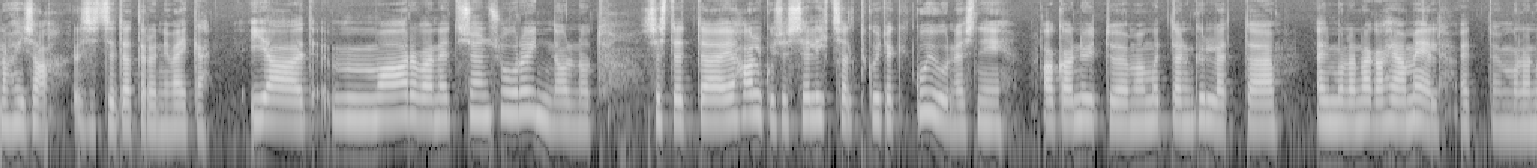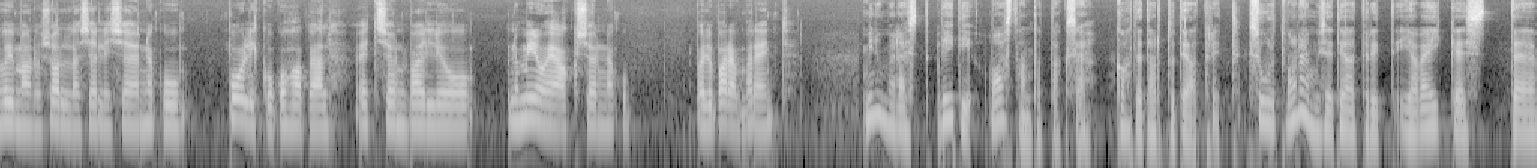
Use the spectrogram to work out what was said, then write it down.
noh, ei saa, sest see teater on nii väike. ja ma arvan, et see on suur õnn olnud, sest et jah, alguses see lihtsalt kuidagi kujunes nii, aga nüüd ma mõtlen küll, et, et mul on väga hea meel, et mul on võimalus olla sellise nagu pooliku koha peal, et see on palju, no minu jaoks see on nagu palju parem variant minu meelest veidi vastandatakse kahte Tartu teatrit, suurt Vanemuise teatrit ja väikest äh,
